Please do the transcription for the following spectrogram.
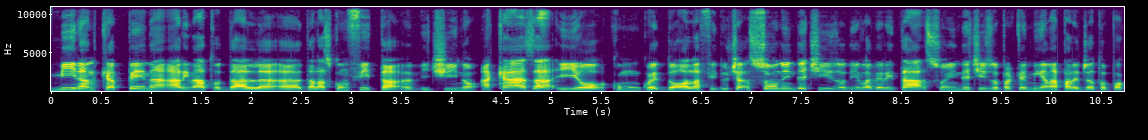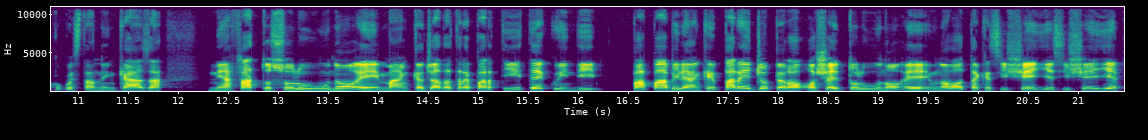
Milan che è appena arrivato dal, uh, dalla sconfitta uh, vicino a casa, io comunque do la fiducia, sono indeciso a dire la verità, sono indeciso perché il Milan ha pareggiato poco quest'anno in casa, ne ha fatto solo uno e manca già da tre partite, quindi papabile anche il pareggio, però ho scelto l'uno e una volta che si sceglie si sceglie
